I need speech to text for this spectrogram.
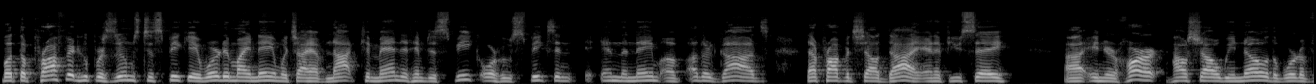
But the prophet who presumes to speak a word in my name, which I have not commanded him to speak, or who speaks in in the name of other gods, that prophet shall die. And if you say uh, in your heart, how shall we know the word of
